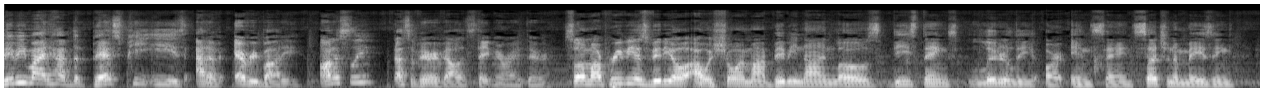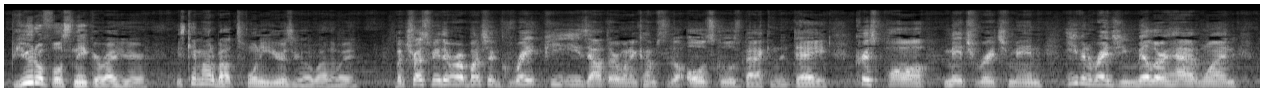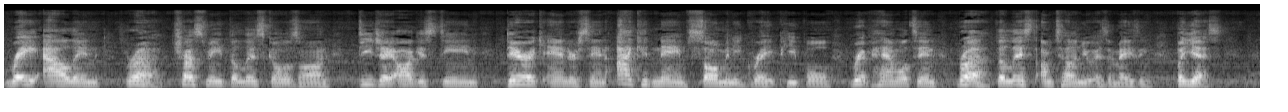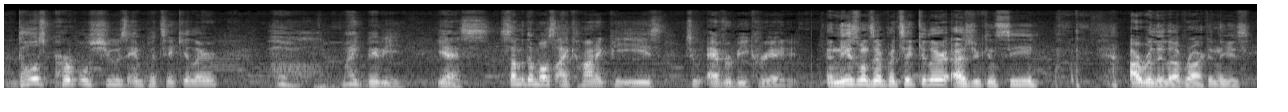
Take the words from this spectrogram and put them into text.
Bibby might have the best PEs out of everybody. Honestly, that's a very valid statement right there. So in my previous video, I was showing my Bibby 9 lows. These things literally are insane. Such an amazing, beautiful sneaker right here. These came out about 20 years ago, by the way. But trust me, there were a bunch of great PEs out there when it comes to the old schools back in the day. Chris Paul, Mitch Richmond, even Reggie Miller had one, Ray Allen, bruh, trust me, the list goes on. DJ Augustin, Derek Anderson, I could name so many great people. Rip Hamilton, bruh, the list I'm telling you is amazing. But yes, those purple shoes in particular, oh, Mike Bibby, yes, some of the most iconic PEs to ever be created. And these ones in particular, as you can see, I really love rocking these.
